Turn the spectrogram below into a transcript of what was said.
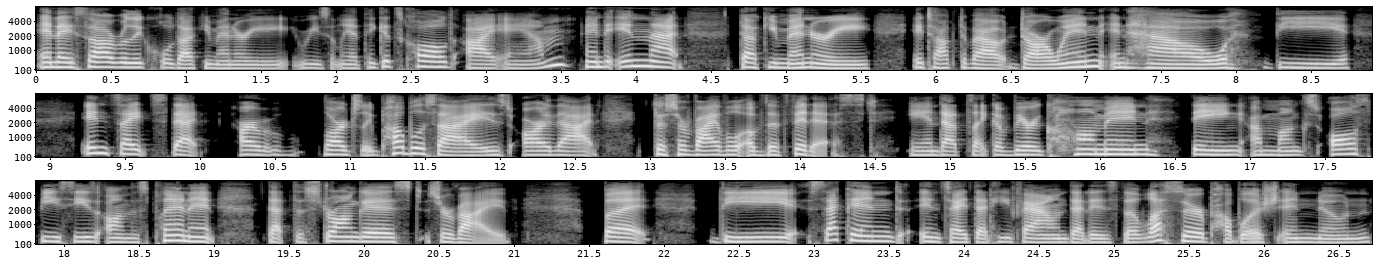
And I saw a really cool documentary recently. I think it's called I Am. And in that documentary, it talked about Darwin and how the insights that are largely publicized are that the survival of the fittest. And that's like a very common thing amongst all species on this planet that the strongest survive. But the second insight that he found that is the lesser published and known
